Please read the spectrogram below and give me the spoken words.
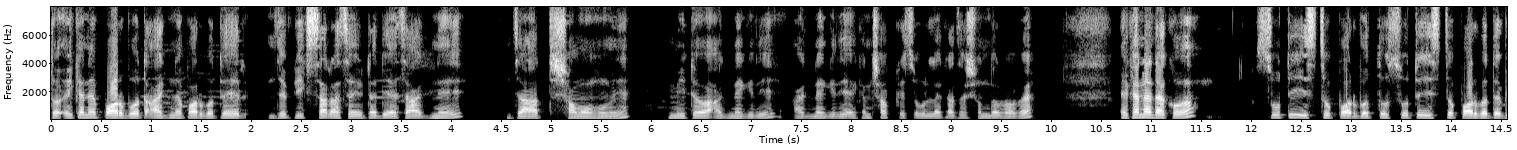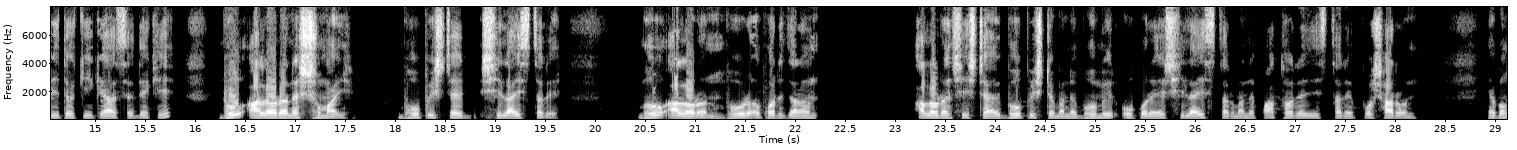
তো এখানে পর্বত, আগ্নেয় পর্বতের যে পিকচার আছে, এটা দিয়েছে আগ্নেয় জাত, সমভূমি, মৃত, আগ্নেয়গিরি আগ্নেয়গিরি, এখানে সবকিছু উল্লেখ আছে সুন্দরভাবে। এখানে দেখো সুতি স্তূপ পর্বত, তো সুতি স্তূপ পর্বতের ভিতর কি কি আছে দেখি? ভূ আলোড়নের সময় ভূপৃষ্ঠের শিলা স্তরে, ভূ আলোড়ন, ভূর ওপরে যেমন আলোড়ন সৃষ্টি হয় ভূপৃষ্ঠে মানে ভূমির উপরে শিলা স্তর মানে পাথরের স্তরে প্রসারণ। এবং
